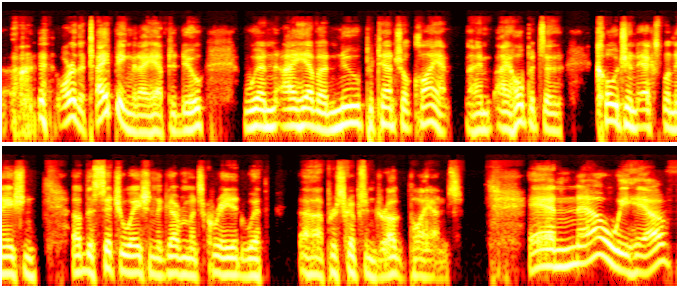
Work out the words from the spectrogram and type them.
or the typing that I have to do when I have a new potential client. I'm, I hope it's a cogent explanation of the situation the government's created with uh, prescription drug plans. And now we have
